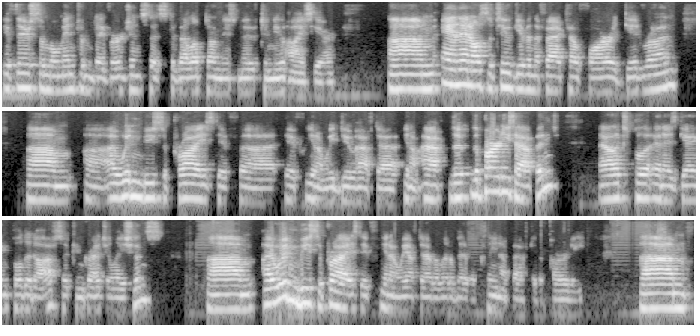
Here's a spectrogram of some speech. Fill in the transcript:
if there's some momentum divergence that's developed on this move to new highs here. Um, and then also too, given the fact how far it did run, um, uh, I wouldn't be surprised if uh, if you know we do have to you know have, the the parties happened. Alex and his gang pulled it off, so congratulations. Um, I wouldn't be surprised if you know we have to have a little bit of a cleanup after the party. Um,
